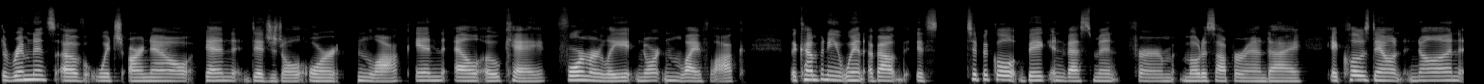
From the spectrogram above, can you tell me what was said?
the remnants of which are now Gen Digital or NLOK, NLOK, formerly Norton Lifelock. The company went about its typical big investment firm modus operandi. It closed down non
